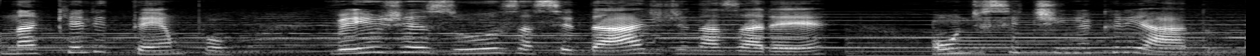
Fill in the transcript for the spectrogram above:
Naquele tempo, veio Jesus à cidade de Nazaré, onde se tinha criado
